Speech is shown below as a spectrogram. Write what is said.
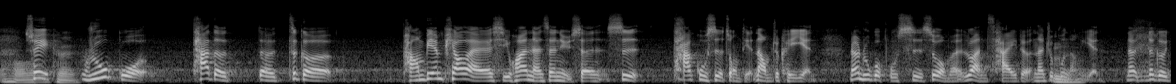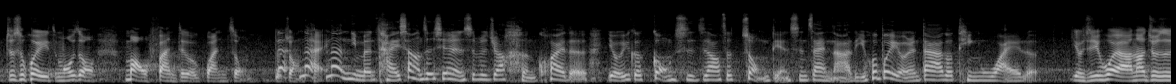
哦，所以如果他的的这个旁边飘来的喜欢的男生女生是他故事的重点，那我们就可以演。然后如果不是，是我们乱猜的，那就不能演。嗯那那个就是会某种冒犯这个观众的状态。那那你们台上这些人是不是就要很快的有一个共识，知道这重点是在哪里？会不会有人大家都听歪了？有机会啊，那就是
